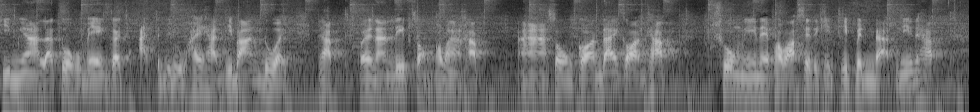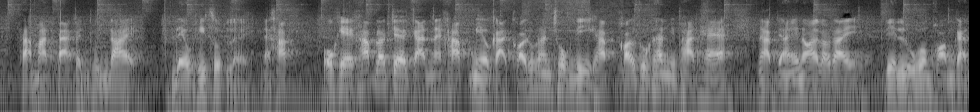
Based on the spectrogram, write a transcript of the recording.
ทีมงานและตัวผมเองก็อาจจะไปดูให้ท่านที่บ้านด้วยนะครับเพราะฉะนั้นรีบส่งเข้ามาครับอ่าส่งก่อนได้ก่อนครับ ช่วงนี้ในภาวะเศรษฐกิจที่เป็นแบบนี้นะครับ สามารถแปลเป็นทุนได้เร็วที่สุดเลยนะครับ โอเคครับ แล้วเจอกันนะครับ มีโอกาสขอให้ทุกท่านโชคดีครับ ขอให้ทุกท่านมีพาแท้นะครับ อย่างน้อยๆเราได้เรียนรู้พร้อมๆกัน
